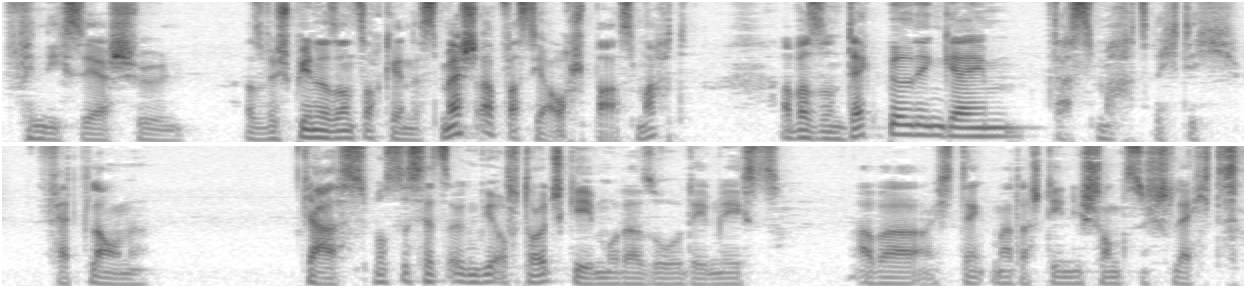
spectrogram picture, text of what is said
Finde ich sehr schön. Also wir spielen ja sonst auch gerne Smash Up, was ja auch Spaß macht. Aber so ein Deckbuilding-Game, das macht richtig Fettlaune. Ja, es muss es jetzt irgendwie auf Deutsch geben oder so demnächst. Aber ich denke mal, da stehen die Chancen schlecht.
